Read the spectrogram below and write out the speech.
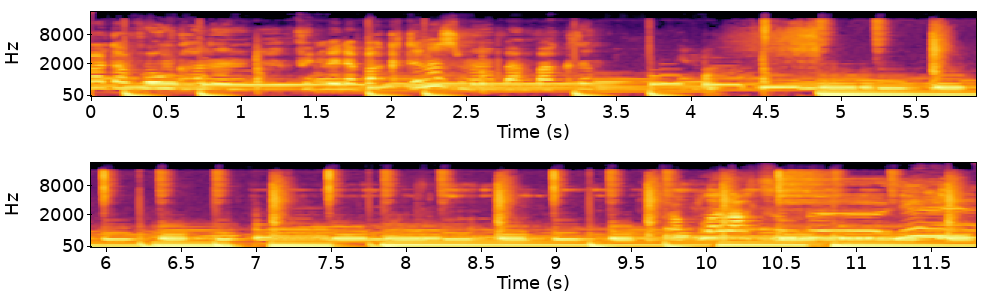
Arada Volkan'ın filmine baktınız mı? Ben baktım. Kapılar açıldı. Yay!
